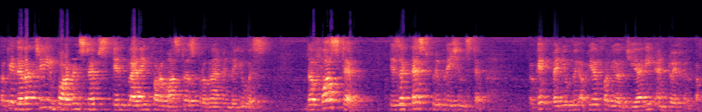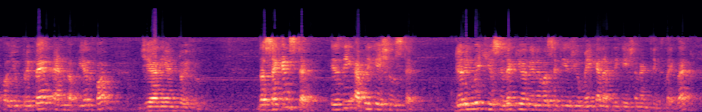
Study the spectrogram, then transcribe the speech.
Okay, there are three important steps in planning for a master's program in the US. The first step is a test preparation step. Okay, when you appear for your GRE and TOEFL. Of course, you prepare and appear for GRE and TOEFL. The second step is the application step, during which you select your universities, you make an application and things like that.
